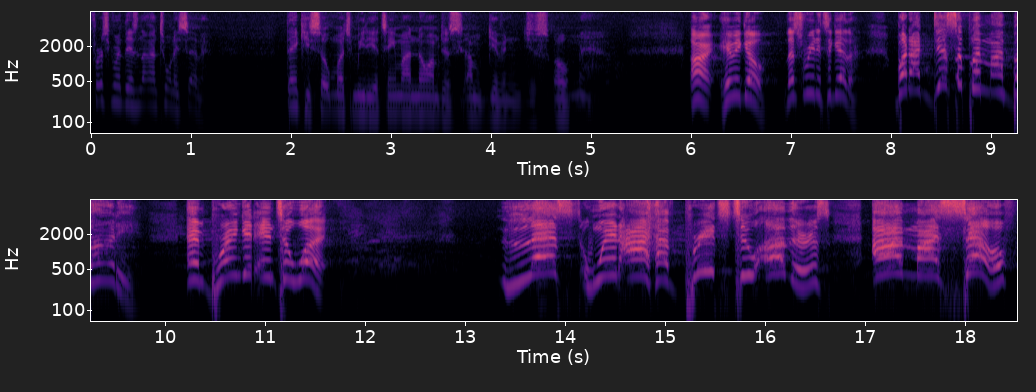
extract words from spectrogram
1 Corinthians 9 27. Thank you so much, media team. I know I'm just, I'm giving just, oh man. All right, here we go. Let's read it together. But I discipline my body and bring it into what? Lest when I have preached to others, I myself.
